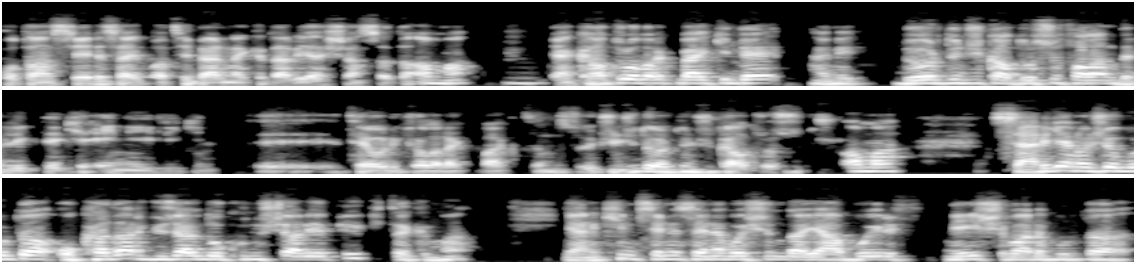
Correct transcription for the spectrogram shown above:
potansiyele sahip Atiber ne kadar yaşlansa da ama yani kadro olarak belki de hani dördüncü kadrosu falandır ligdeki en iyi ligin e, teorik olarak baktığımızda. Üçüncü, dördüncü kadrosudur. Ama Sergen Hoca burada o kadar güzel dokunuşlar yapıyor ki takıma. Yani kimsenin sene başında ya bu herif ne işi var burada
